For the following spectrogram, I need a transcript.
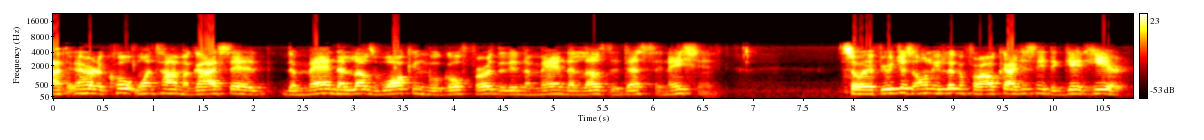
I think I heard a quote one time. A guy said, "The man that loves walking will go further than the man that loves the destination." So if you're just only looking for, okay, I just need to get here,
